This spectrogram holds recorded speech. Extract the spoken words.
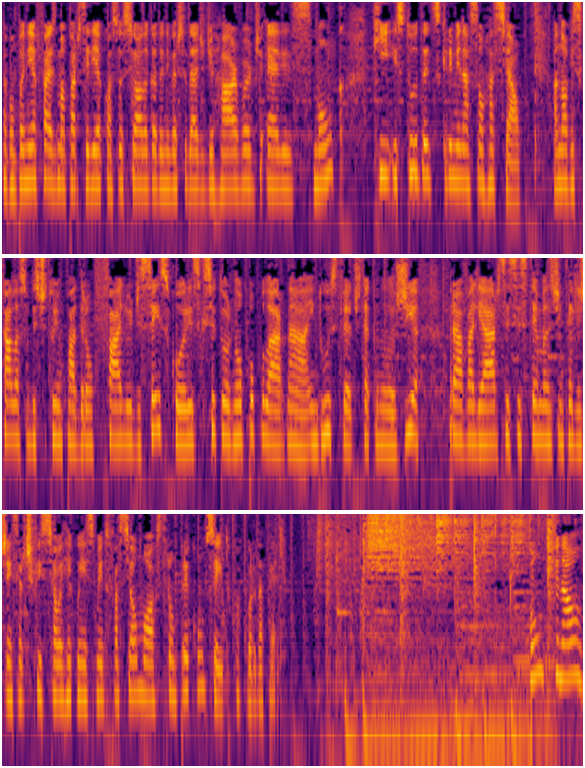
A companhia faz uma parceria com a socióloga da Universidade de Harvard, Alice Monk, que estuda discriminação racial. A nova escala substitui um padrão falho de seis cores que se tornou popular na indústria de tecnologia para avaliar se sistemas de inteligência artificial e reconhecimento facial mostram preconceito com a cor da pele. Ponto final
